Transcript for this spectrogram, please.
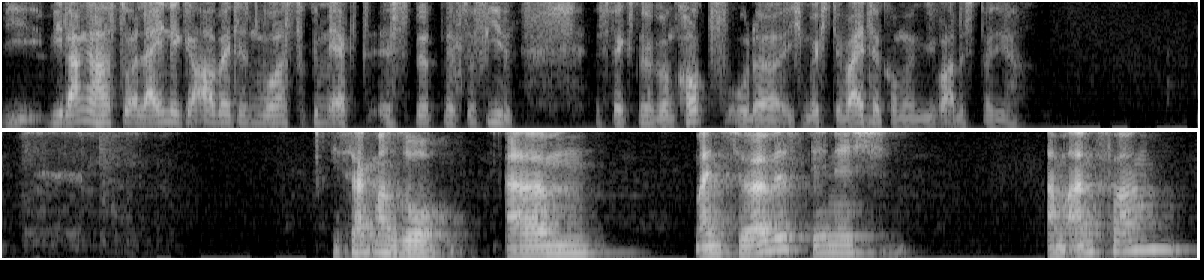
Wie, wie lange hast du alleine gearbeitet und wo hast du gemerkt, es wird mir zu viel? Es wächst mir über den Kopf oder ich möchte weiterkommen. Wie war das bei dir? Ich sag mal so, ähm, mein Service, den ich am Anfang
